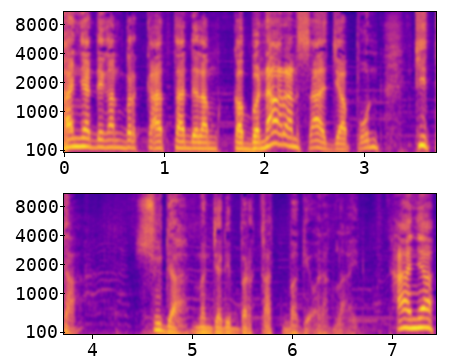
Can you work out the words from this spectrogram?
Hanya dengan berkata dalam kebenaran saja pun kita sudah menjadi berkat bagi orang lain. Hanya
